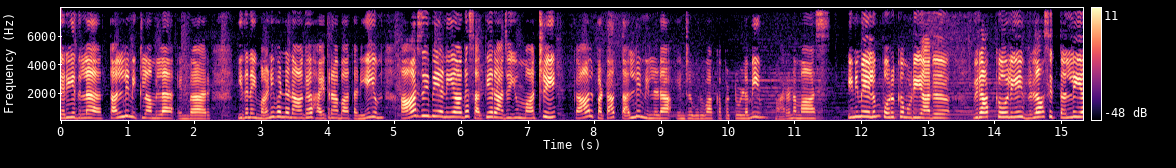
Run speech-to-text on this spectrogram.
தெரியுதுல தள்ளி நிக்கலாம்ல என்பார். இதனை மணிவண்ணனாக ஹைதராபாத் அணியையும் ஆர்சிபி அணியாக சத்யராஜையும் மாற்றி கால் பட்டா தள்ளி நில்லடா என்று உருவாக்கப்பட்டுள்ள மீம் மரணமாஸ். இனிமேலும் பொறுக்க முடியாது. விராட் கோலியை விளாசி தள்ளிய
